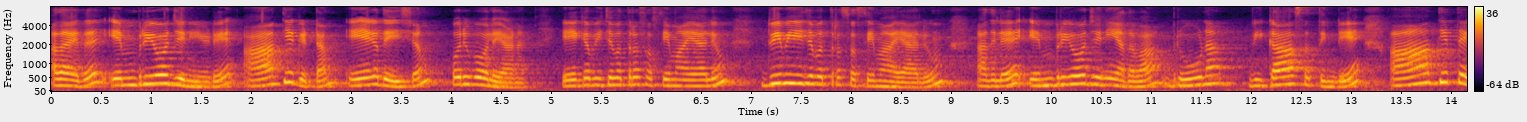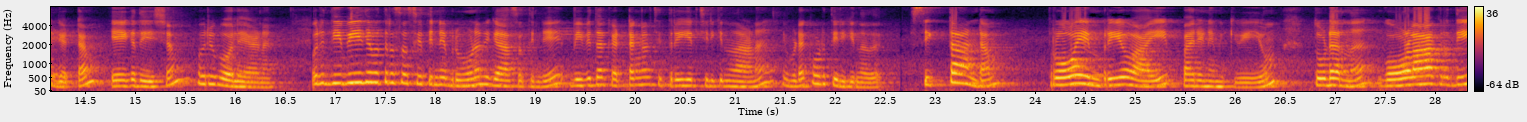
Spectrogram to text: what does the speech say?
അതായത് എംബ്രിയോജനിയുടെ ആദ്യഘട്ടം ഏകദേശം ഒരുപോലെയാണ്. ഏകബീജപത്ര സസ്യമായാലും ദ്വിബീജപത്ര സസ്യമായാലും അതിൽ എംബ്രിയോജനി അഥവാ ഭ്രൂണ വികാസത്തിന്റെ ആദ്യത്തെ ഘട്ടം ഏകദേശം ഒരുപോലെയാണ്. ഒരു ദ്വിബീജപത്ര സസ്യത്തിന്റെ ഭ്രൂണവികാസത്തിന്റെ വിവിധ ഘട്ടങ്ങൾ ചിത്രീകരിച്ചിരിക്കുന്നതാണ് ഇവിടെ കൊടുത്തിരിക്കുന്നത്. സിക്താണ്ഡം പ്രോ എംബ്രിയോ ആയി പരിണമിക്കുകയും തുടർന്ന് ഗോളാകൃതി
